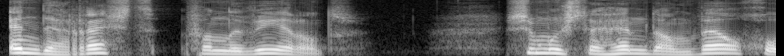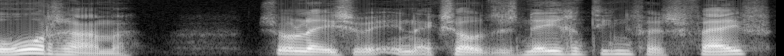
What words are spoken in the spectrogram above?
en de rest van de wereld. Ze moesten hem dan wel gehoorzamen. Zo lezen we in Exodus 19, vers 5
